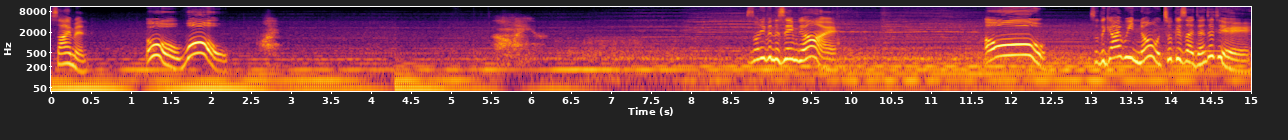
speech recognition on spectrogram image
Simon. Oh, whoa! What? Oh my god. It's not even the same guy. Oh! So the guy we know took his identity.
